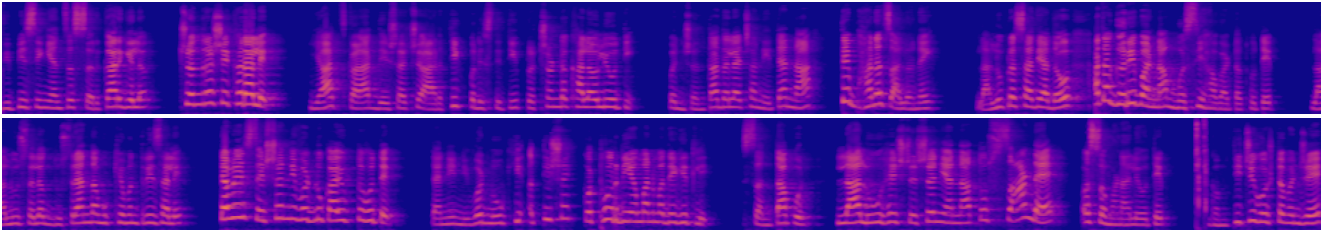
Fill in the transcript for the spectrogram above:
व्हीपी सिंग यांचं सरकार गेलं चंद्रशेखर आले. याच काळात देशाची आर्थिक परिस्थिती प्रचंड खालावली होती. पण जनता दलाच्या नेत्यांना ते भानच आलं नाही. लालू प्रसाद यादव आता गरिबांना मसीहा वाटत होते. लालू सलग दुसऱ्यांदा मुख्यमंत्री झाले. त्यावेळी सेशन निवडणूक आयुक्त होते. त्यांनी निवडणूक ही अतिशय कठोर नियमांमध्ये घेतली. संतापून लालू हे सेशन यांना तो सांड आहे असं म्हणाले होते. गमतीची गोष्ट म्हणजे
